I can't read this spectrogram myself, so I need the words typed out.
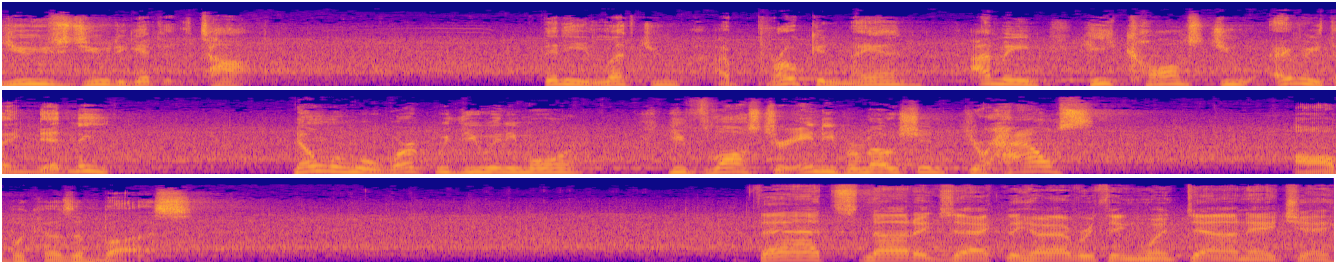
used you to get to the top? Then he left you a broken man. I mean, he cost you everything, didn't he? No one will work with you anymore. You've lost your indie promotion, your house, all because of Buzz. That's not exactly how everything went down, AJ.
